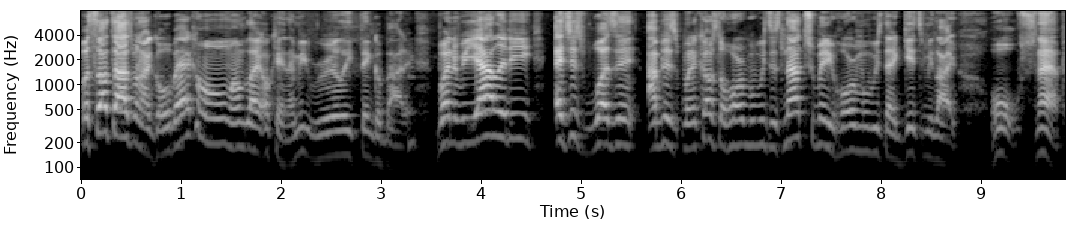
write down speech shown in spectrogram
But sometimes when I go back home, I'm like, okay, let me really think about it. But in reality, it just wasn't. I'm just when it comes to horror movies, there's not too many horror movies that gets me like, oh snap,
